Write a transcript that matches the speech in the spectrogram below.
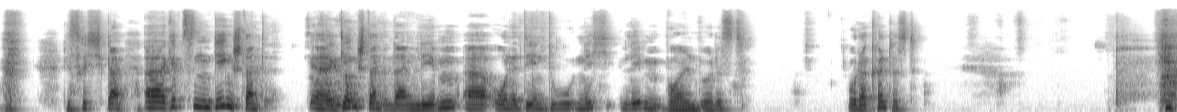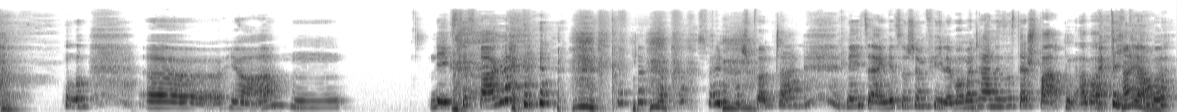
Die ist richtig geil. Äh, gibt's einen Gegenstand, äh. Gegenstand in deinem Leben, äh, ohne den du nicht leben wollen würdest? Oder könntest? äh, ja. Hm. Nächste Frage. Fällt mir spontan nichts ein. Gibt es bestimmt viele. Momentan ist es der Spaten, aber ich Ah, ja. glaube,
